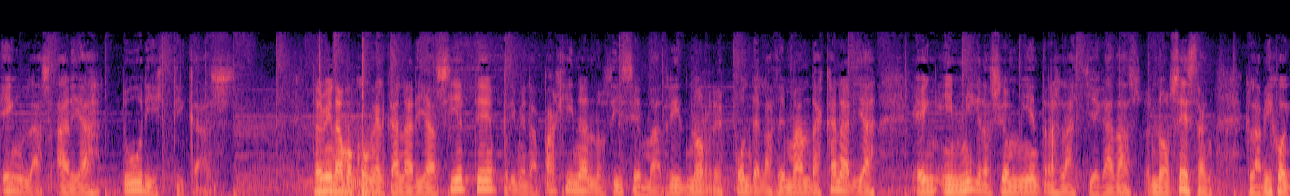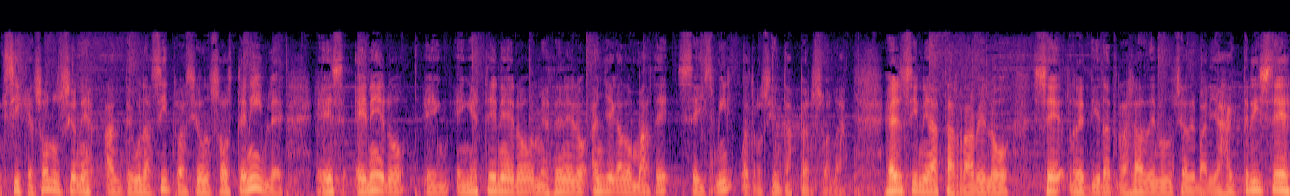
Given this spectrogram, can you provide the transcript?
en las áreas turísticas. Terminamos con el Canarias 7, primera página, nos dice Madrid no responde a las demandas canarias en inmigración mientras las llegadas no cesan. Clavijo exige soluciones ante una situación sostenible. Es enero, en, en este enero, el mes de enero, han llegado más de 6.400 personas. El cineasta Ravelo se retira tras la denuncia de varias actrices.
